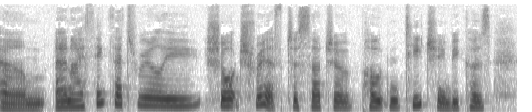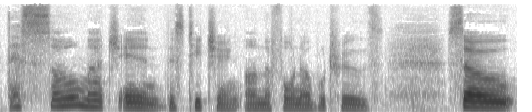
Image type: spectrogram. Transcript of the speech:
Um, and I think that's really short shrift to such a potent teaching because there's so much in this teaching on the Four Noble Truths. So,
